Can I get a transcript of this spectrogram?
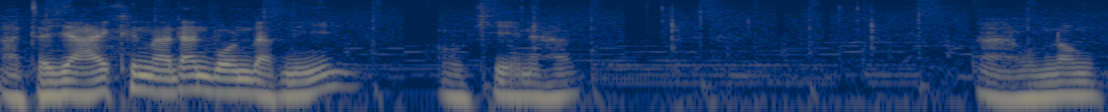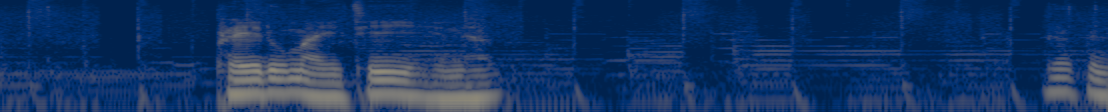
อาจจะย้ายขึ้นมาด้านบนแบบนี้ โอเคนะครับอ่าผมลองเพลย์ดูใหม่อีกที่เห็นไหมครับ เลือกเป็น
